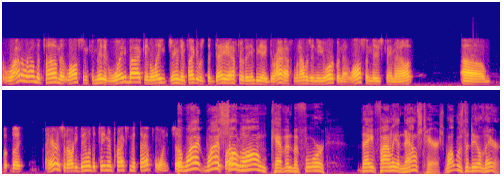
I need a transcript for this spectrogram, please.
right around the time that Lawson committed way back in late June. In fact, it was the day after the NBA draft when I was in New York when that Lawson news came out. Um, but, but Harris had already been with the team in practicing at that point. So but why why so long, Kevin, before they finally announced Harris? What was the deal there?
